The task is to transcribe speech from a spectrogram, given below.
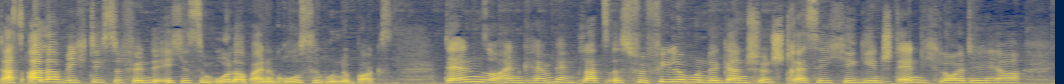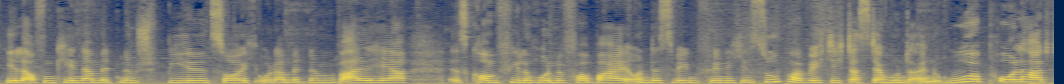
Das Allerwichtigste finde ich ist im Urlaub eine große Hundebox. Denn so ein Campingplatz ist für viele Hunde ganz schön stressig. Hier gehen ständig Leute her, hier laufen Kinder mit einem Spielzeug oder mit einem Ball her. Es kommen viele Hunde vorbei und deswegen finde ich es super wichtig, dass der Hund einen Ruhepol hat,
